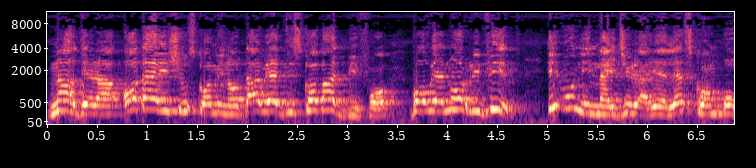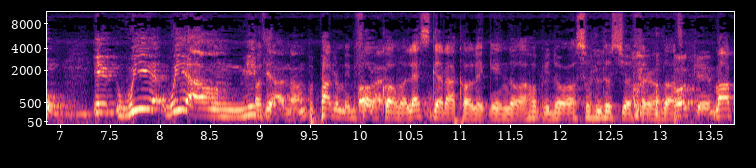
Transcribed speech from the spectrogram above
Now there are other issues coming up that were discovered before, but were not revealed. Even in Nigeria here, let's come home. If we we are on media okay. now. Pardon me, before we come, let's get our colleague in. Though. I hope you don't also lose your train of thought. okay. Mark,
